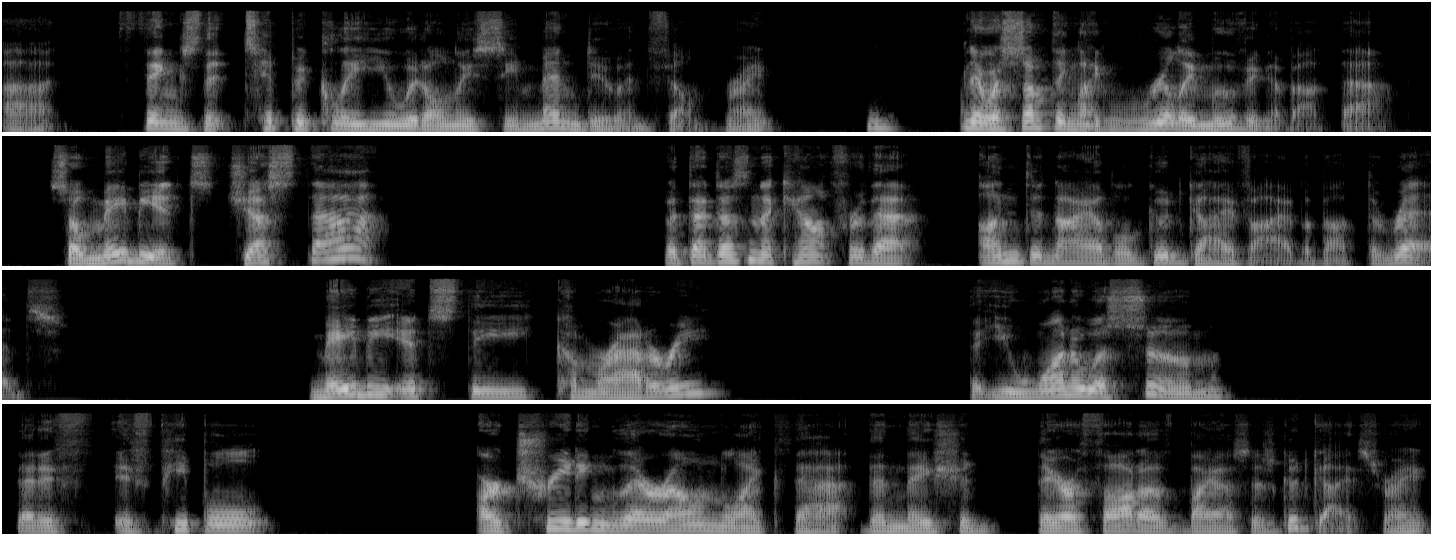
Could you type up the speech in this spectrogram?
uh, things that typically you would only see men do in film, right? Mm. There was something like really moving about that. So maybe it's just that, but that doesn't account for that undeniable good guy vibe about the Reds. Maybe it's the camaraderie that you want to assume that if if people are treating their own like that, then they should they are thought of by us as good guys, right?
